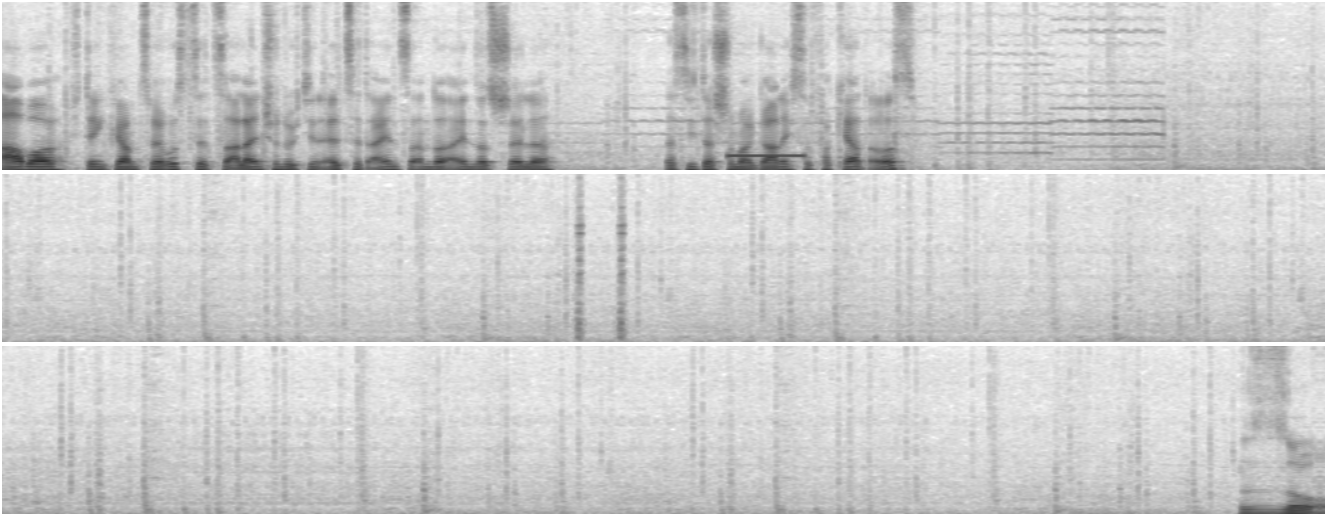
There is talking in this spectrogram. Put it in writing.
Aber ich denke, wir haben zwei Rüstsätze allein schon durch den LZ1 an der Einsatzstelle. Das sieht das schon mal gar nicht so verkehrt aus. So.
